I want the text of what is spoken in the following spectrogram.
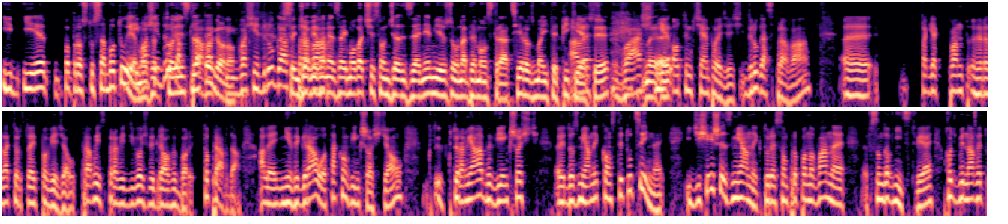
i, i je po prostu sabotuje? I Może to jest sprawa, dlatego. No. i właśnie druga Sędziowie sprawa, zamiast zajmować się sądzeniem jeżdżą na demonstracje, rozmaite pikiety. Ależ właśnie o tym chciałem powiedzieć. I druga sprawa. E, tak jak pan redaktor tutaj powiedział, Prawo i Sprawiedliwość wygrało wybory. To prawda, ale nie wygrało taką większością, która miałaby większość e, do zmiany konstytucyjnej. I dzisiejsze zmiany, które są proponowane w sądownictwie, choćby nawet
